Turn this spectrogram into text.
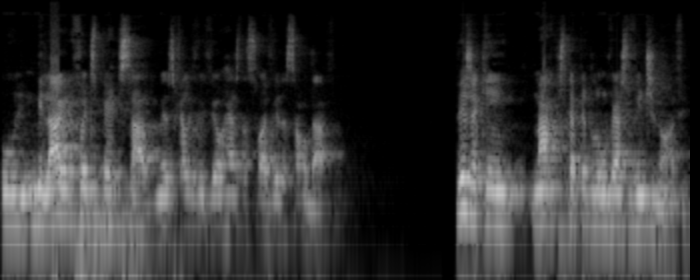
o milagre foi desperdiçado, mesmo que ela viveu o resto da sua vida saudável. Veja aqui em Marcos capítulo 1, verso 29.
